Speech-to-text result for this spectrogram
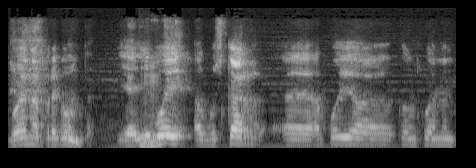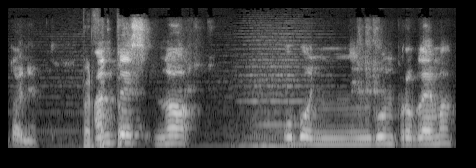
buena pregunta. Y allí mm. voy a buscar uh, apoyo con Juan Antonio. Perfecto. Antes no hubo ningún problema,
